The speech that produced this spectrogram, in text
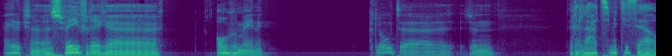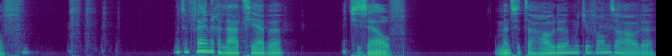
eigenlijk een zweverige, algemene klote. Zo'n de relatie met jezelf. Je moet een fijne relatie hebben met jezelf. Om mensen te houden, moet je van ze houden.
